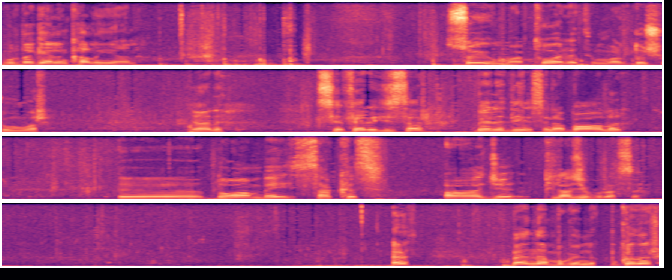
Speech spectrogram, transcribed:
Burada gelin kalın yani. Suyum var, tuvaletim var, duşum var. Yani Seferihisar Belediyesi'ne bağlı ee, Doğan Bey Sakız Ağacı plajı burası. Evet. Benden bugünlük bu kadar.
